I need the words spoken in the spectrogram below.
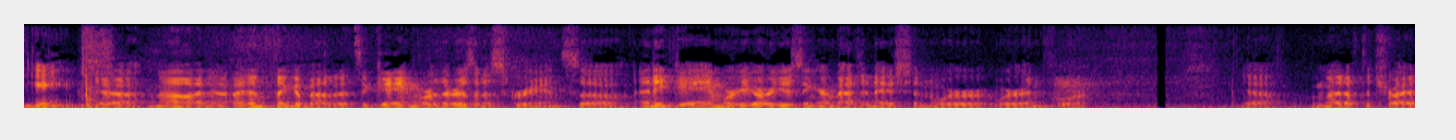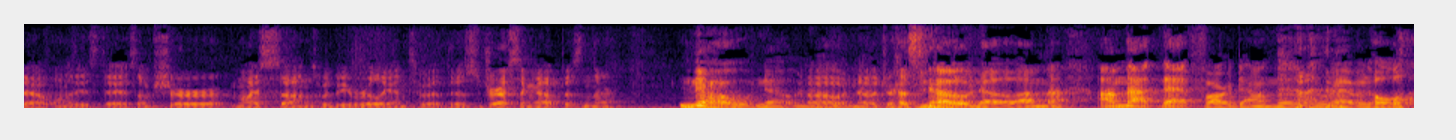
games. Yeah no I, I didn't think about it. It's a game where there isn't a screen. So any game where you are using your imagination we're we're in for yeah, we might have to try it out one of these days. I'm sure my sons would be really into it. There's dressing up, isn't there? No, no, no. Oh, no dressing no, up. No, I'm not. I'm not that far down the, the rabbit hole.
